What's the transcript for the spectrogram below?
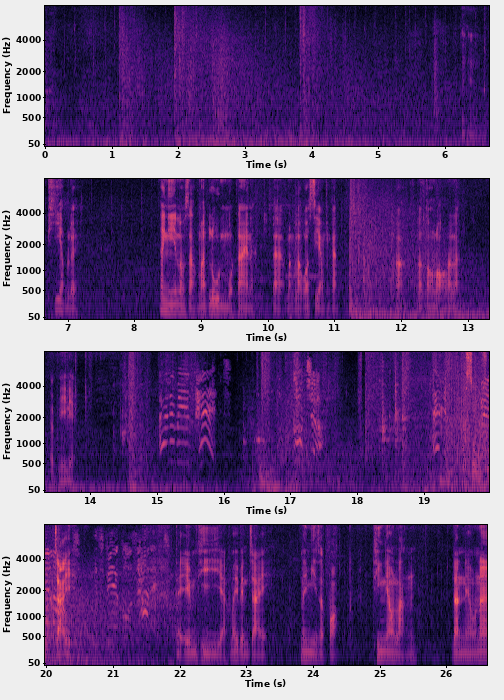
วะอื้อหือเพียบเลยถ้างี้เราสามารถรูนหมดได้นะ แต่มันเราก็เสี่ยงเหมือนกัน อะ เราต้องลองแล้วล่ะ แบบนี้เนี่ย Enemy is hit. Gotcha. สู้สุดใจ This vehicle has had it. แต่ MT อะไม่เป็นใจไม่มีสปอร์ตทิ้งแนวหลัง ดันแนวหน้า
